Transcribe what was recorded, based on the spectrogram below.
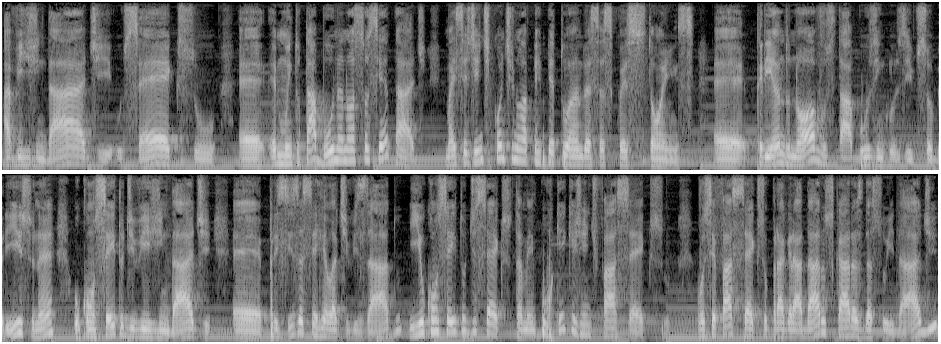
a virgindade, o sexo é, é muito tabu na nossa sociedade. Mas se a gente continuar perpetuando essas questões, é, criando novos tabus, inclusive sobre isso, né? O conceito de virgindade é, precisa ser relativizado e o conceito de sexo também. Por que, que a gente faz sexo? Você faz sexo para agradar os caras da sua idade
